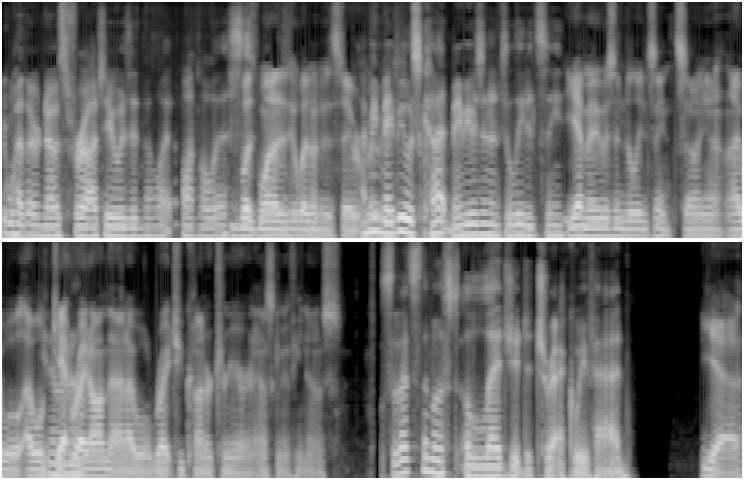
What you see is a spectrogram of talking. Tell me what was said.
Whether Nosferatu was in the li- on the list. Was one of his, one of his favorite. I mean, movies. maybe it was cut. Maybe it was in a deleted scene. Yeah, maybe it was in a deleted scene. So yeah, I will I will get know. right on that. I will write to Connor Trinneer and ask him if he knows. So that's the most alleged Trek we've had. Yeah.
